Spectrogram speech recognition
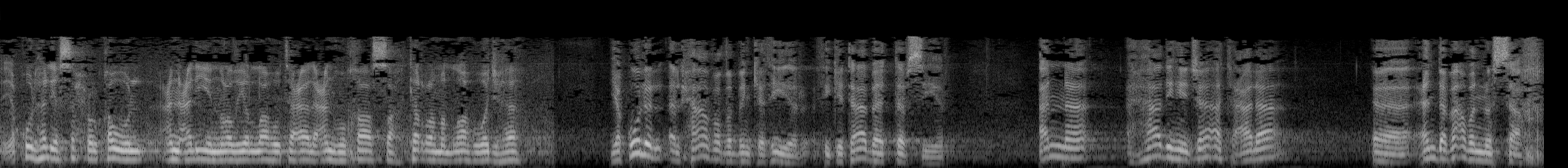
يقول هل يصح القول عن علي رضي الله تعالى عنه خاصة كرم الله وجهه؟ يقول الحافظ بن كثير في كتابه التفسير أن هذه جاءت على آه، عند بعض النساخ.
